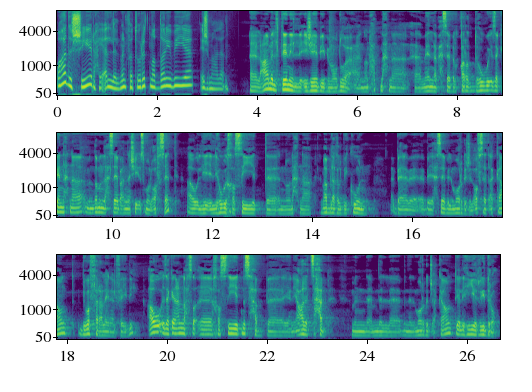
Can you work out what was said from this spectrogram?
وهذا الشيء رح يقلل من فاتورتنا الضريبية إجمالا. العامل الثاني الايجابي بموضوع إنه نحط نحن مالنا بحساب القرض هو إذا كان نحن من ضمن الحساب عندنا شيء اسمه الاوفست أو اللي اللي هو خاصية إنه نحن المبلغ اللي بيكون بحساب ال mortgage ال offset account بيوفر علينا الفايدة. أو إذا كان عندنا خاصية نسحب يعني إعادة سحب من من من ال mortgage account يلي هي ال redraw.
